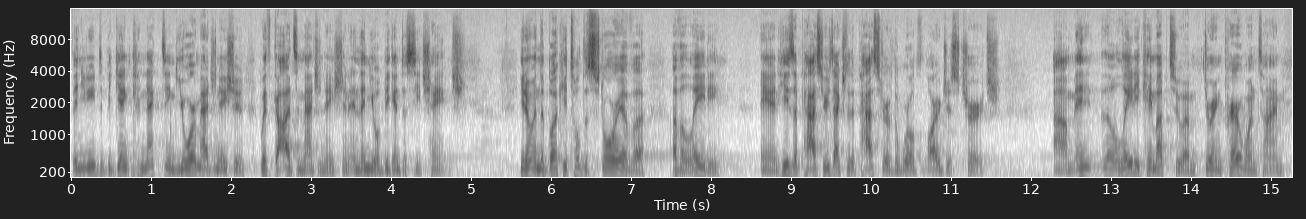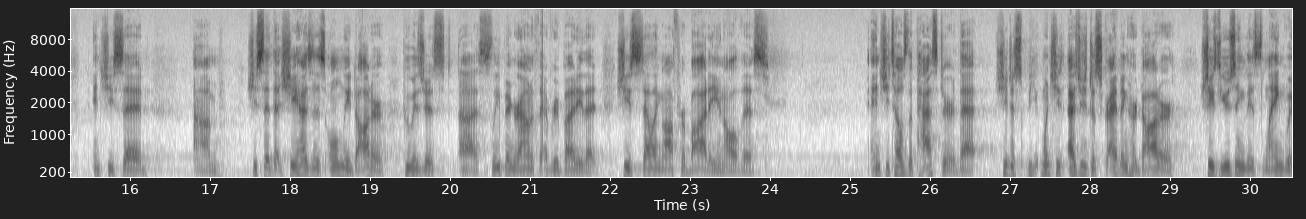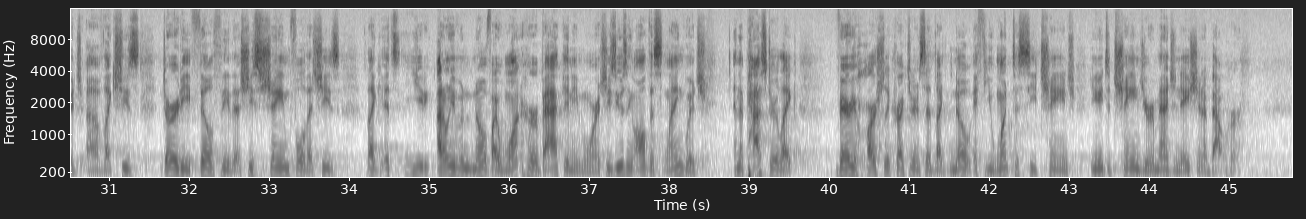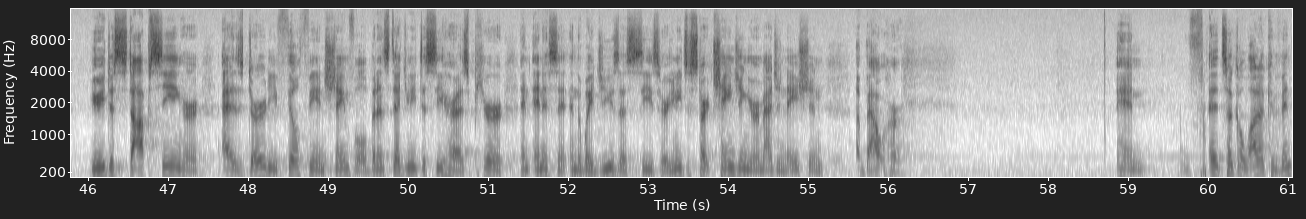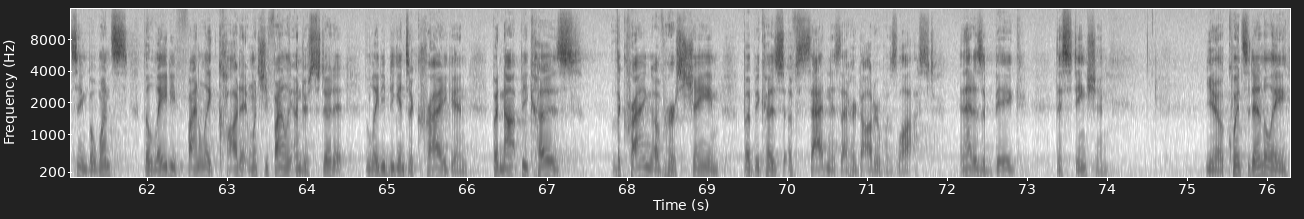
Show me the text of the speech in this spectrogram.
then you need to begin connecting your imagination with God's imagination, and then you'll begin to see change. You know, in the book, he told the story of a, of a lady, and he's a pastor. He's actually the pastor of the world's largest church. Um, and the lady came up to him during prayer one time, and she said, um, she said that she has this only daughter who is just uh, sleeping around with everybody, that she's selling off her body and all this. And she tells the pastor that she just, when she, as she's describing her daughter, she's using this language of like she's dirty, filthy, that she's shameful, that she's like, it's, you, I don't even know if I want her back anymore. And she's using all this language. And the pastor, like, very harshly corrected her and said, like, no, if you want to see change, you need to change your imagination about her. You need to stop seeing her as dirty, filthy, and shameful, but instead you need to see her as pure and innocent in the way Jesus sees her. You need to start changing your imagination about her. And it took a lot of convincing, but once the lady finally caught it, and once she finally understood it, the lady began to cry again, but not because the crying of her shame, but because of sadness that her daughter was lost. And that is a big distinction. You know, coincidentally,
